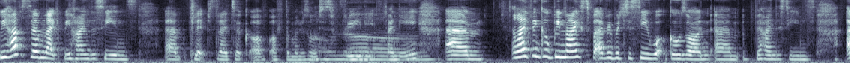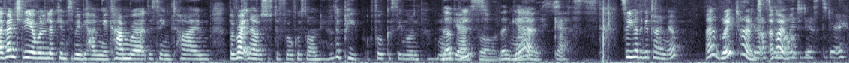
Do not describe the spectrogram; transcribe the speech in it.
We have some like behind the scenes um, clips that I took of of the as well, which is Oh, really funny. Um, and I think it'll be nice for everybody to see what goes on um, behind the scenes. Eventually, I want to look into maybe having a camera at the same time, but right now it's just to focus on you know the people, focusing on my the guests, people the my guests guests. So you had a good time, yeah? i had a great time I ask I you what got, I did yesterday?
